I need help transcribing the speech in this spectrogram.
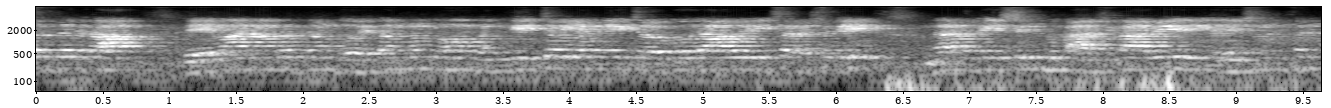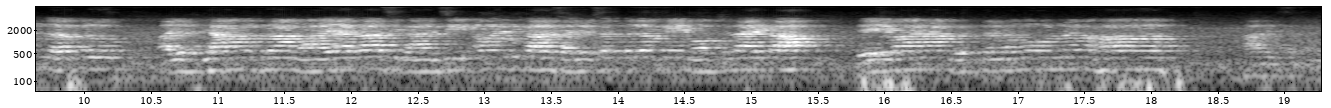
भूलोके सत्तरः देवानां रुद्रं दोहितं नमो गंगे च यमुने च गोदावरी सरस्वती। नर्मदे सिन्धु काशिकावेरी देशं सन्दकुरु अयोध्या मथुरा माया काशी कांची अवंतिका सर्व सत्तलोके मोक्षदायका। देवानां रुद्र नमो नमः। आदि सकल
